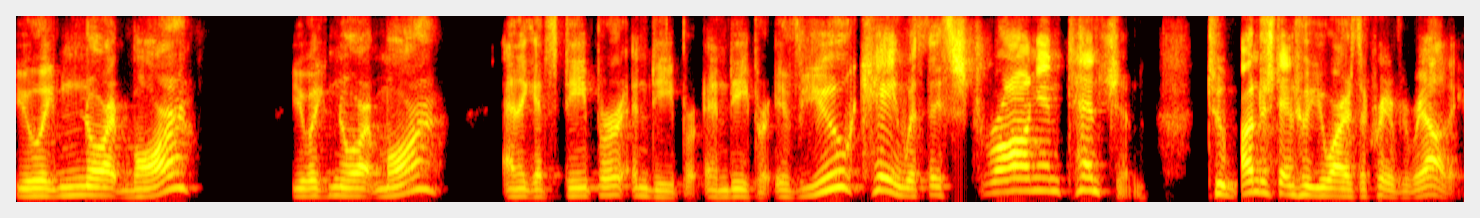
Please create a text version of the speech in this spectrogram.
You ignore it more, you ignore it more, and it gets deeper and deeper and deeper. If you came with a strong intention to understand who you are as the creator of your reality,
